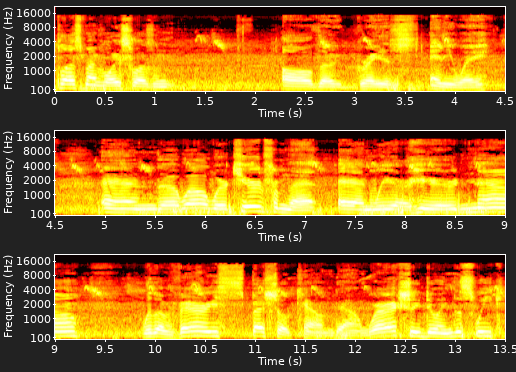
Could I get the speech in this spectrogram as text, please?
Plus, my voice wasn't all the greatest anyway. And, uh, well, we're cured from that, and we are here now with a very special countdown. We're actually doing this week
